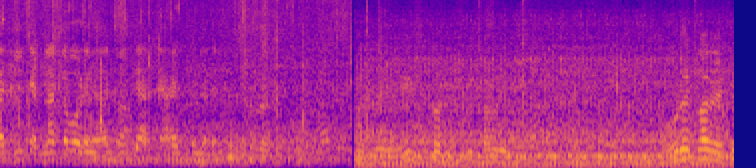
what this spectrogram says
ఇక చూసి ఎట్లా అట్లా పోడు కదా చూసి అట్లా మూడు ఎట్లా రేట్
